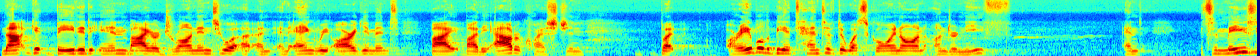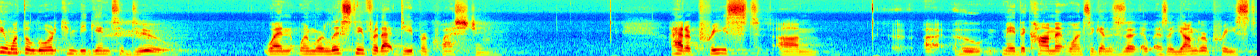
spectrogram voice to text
not get baited in by or drawn into a, an, an angry argument by, by the outer question, but are able to be attentive to what's going on underneath. And it's amazing what the Lord can begin to do when, when we're listening for that deeper question. I had a priest um, uh, who made the comment once again, this is a, as a younger priest,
